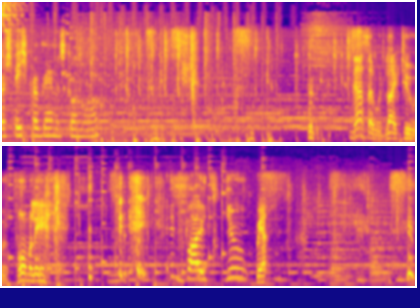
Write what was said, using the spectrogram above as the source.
Our space program is going well. NASA would like to formally. invite you. we have. I'd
